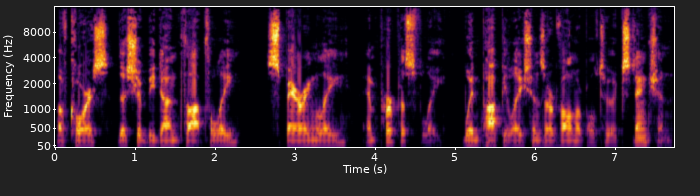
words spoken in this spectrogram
Of course, this should be done thoughtfully, sparingly, and purposefully when populations are vulnerable to extinction.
